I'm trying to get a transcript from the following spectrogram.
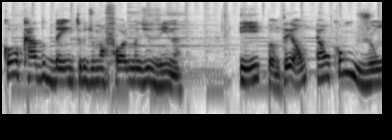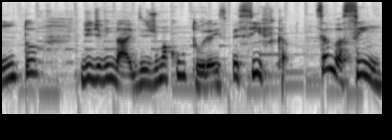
colocado dentro de uma forma divina. E panteão é um conjunto de divindades de uma cultura específica. Sendo assim,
